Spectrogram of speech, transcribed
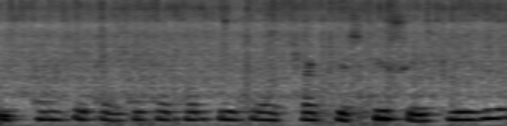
इस तरह से चलती कर करके इसे अच्छा क्रिस्पी सेक लीजिए।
